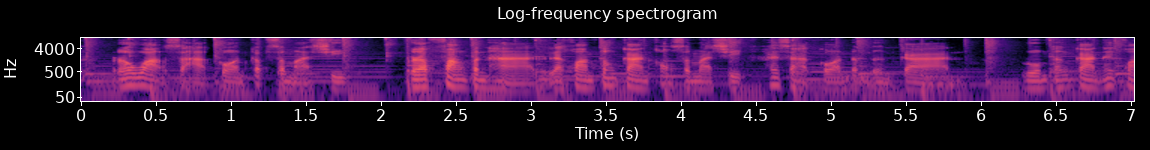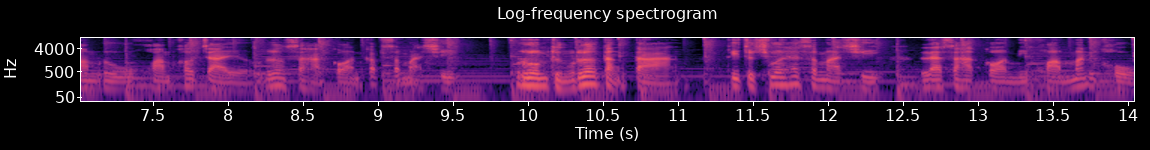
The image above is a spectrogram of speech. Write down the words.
ๆ ระหว่างสหกรณ์กับสมาชิก รับฟังปัญหาและความต้องการของสมาชิกให้สหกรณ์ดำเนินการ รวมทั้งการให้ความรู้ความเข้าใจเรื่องสหกรณ์กับสมาชิก รวมถึงเรื่องต่างๆ ที่จะช่วยให้สมาชิก และสหกรณ์มีความมั่นคง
